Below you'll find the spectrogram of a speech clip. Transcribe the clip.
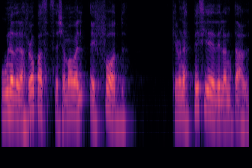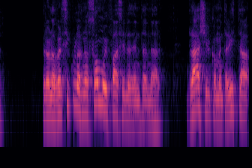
Una de las ropas se llamaba el efod, que era una especie de delantal. Pero los versículos no son muy fáciles de entender. Rashi, el comentarista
